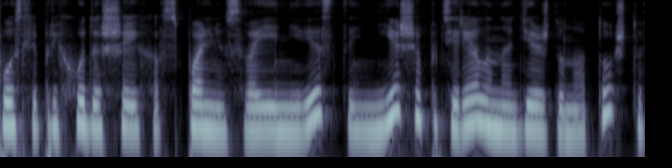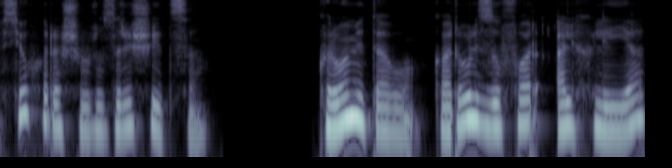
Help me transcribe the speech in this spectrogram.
После прихода шейха в спальню своей невесты Ньеша потеряла надежду на то, что все хорошо разрешится. Кроме того, король Зуфар Аль-Хлия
